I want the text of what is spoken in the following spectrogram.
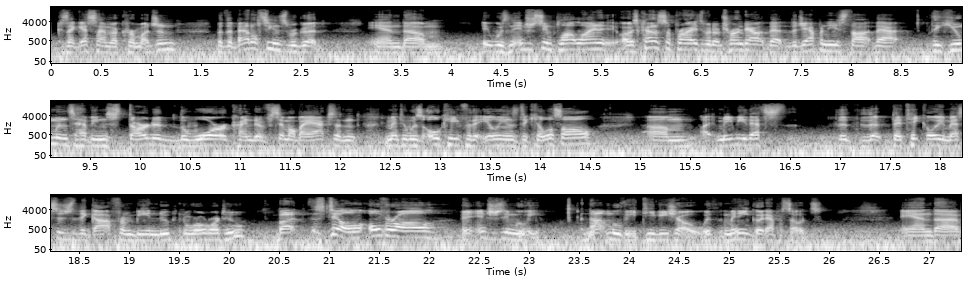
because I guess I'm a curmudgeon. But the battle scenes were good, and um, it was an interesting plot line. I was kind of surprised, but it turned out that the Japanese thought that the humans having started the war kind of semi by accident meant it was okay for the aliens to kill us all. Um, maybe that's the, the, the takeaway message that they got from being nuked in World War II. But still, overall, an interesting movie. Not movie, TV show with many good episodes. And uh,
